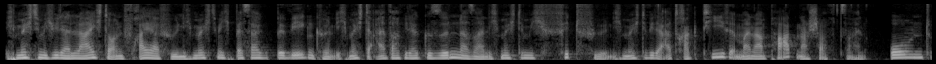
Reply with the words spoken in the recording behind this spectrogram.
ich möchte mich wieder leichter und freier fühlen, ich möchte mich besser bewegen können, ich möchte einfach wieder gesünder sein, ich möchte mich fit fühlen, ich möchte wieder attraktiv in meiner Partnerschaft sein und,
